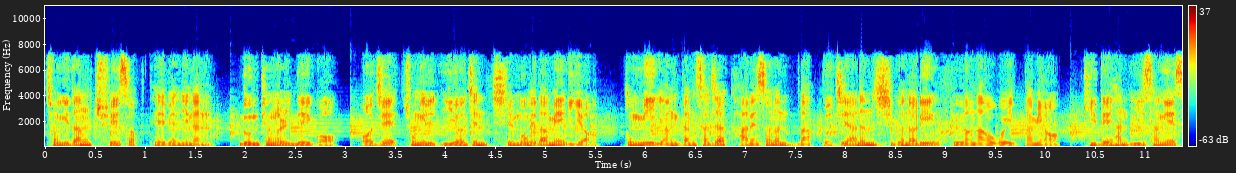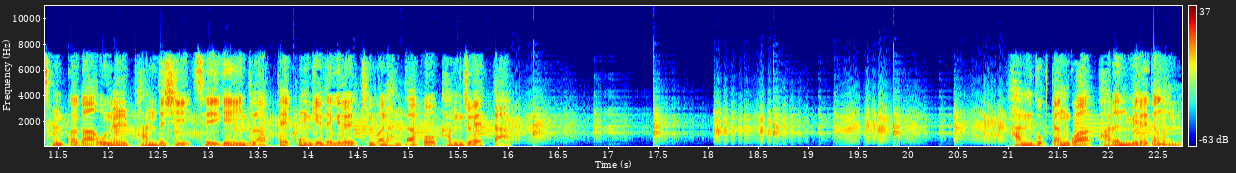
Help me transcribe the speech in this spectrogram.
정의당 최석 대변인은 논평을 내고 어제 종일 이어진 실무회담에 이어 북미 양당사자 간에서는 나쁘지 않은 시그널이 흘러나오고 있다며 기대한 이상의 성과가 오늘 반드시 세계인들 앞에 공개되기를 기원한다고 강조했다. 한국당과 바른미래당은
